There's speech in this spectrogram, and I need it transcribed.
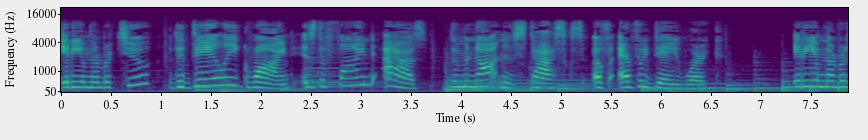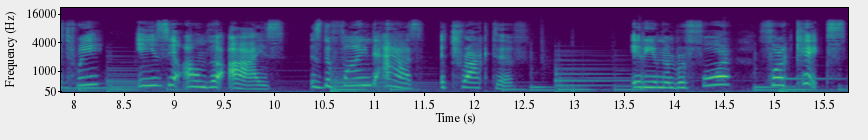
Idiom number two the daily grind is defined as the monotonous tasks of everyday work. Idiom number three easy on the eyes is defined as attractive. Idiom number four for kicks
